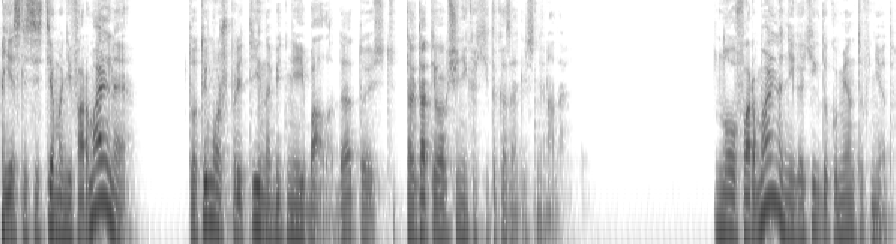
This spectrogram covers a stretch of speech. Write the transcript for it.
если система неформальная, то ты можешь прийти и набить мне ебало, да, то есть тогда ты вообще никаких доказательств не надо. Но формально никаких документов нет.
